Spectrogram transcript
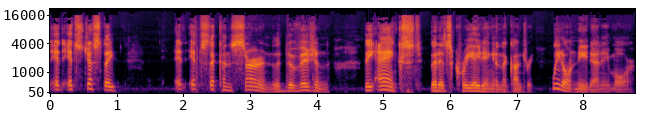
it, it's just the it, it's the concern, the division, the angst that it's creating in the country. We don't need any more.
